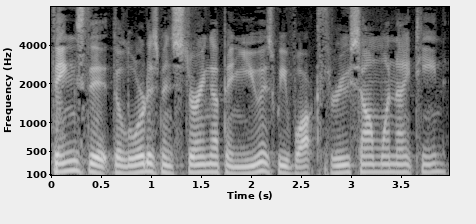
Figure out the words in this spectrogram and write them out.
things that the Lord has been stirring up in you as we've walked through Psalm 119?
